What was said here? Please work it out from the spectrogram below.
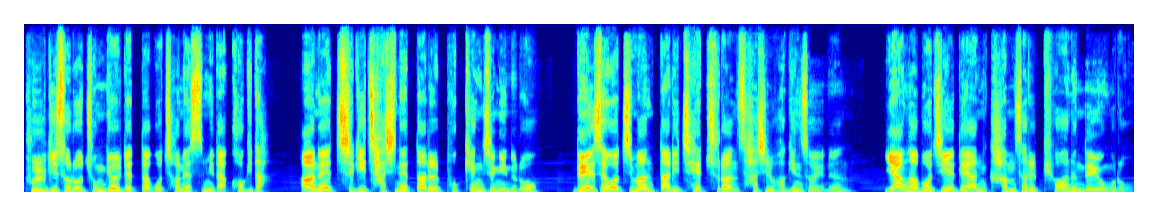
불기소로 종결됐다고 전했습니다. 거기다 아내 측이 자신의 딸을 폭행 증인으로 내세웠지만 딸이 제출한 사실 확인서에는 양아버지에 대한 감사를 표하는 내용으로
